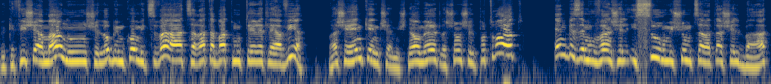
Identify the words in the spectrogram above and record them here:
וכפי שאמרנו, שלא במקום מצווה, צרת הבת מותרת לאביה. מה שאין כן כשהמשנה אומרת לשון של פותרות, אין בזה מובן של איסור משום צרתה של בת,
